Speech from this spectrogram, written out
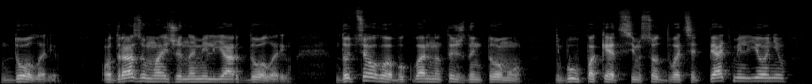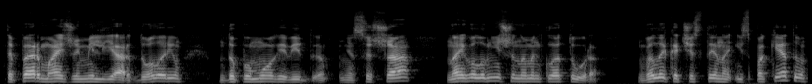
доларів. Одразу майже на мільярд доларів. До цього буквально тиждень тому був пакет 725 мільйонів. Тепер майже мільярд доларів допомоги від е, США. Найголовніша номенклатура. Велика частина із пакету,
